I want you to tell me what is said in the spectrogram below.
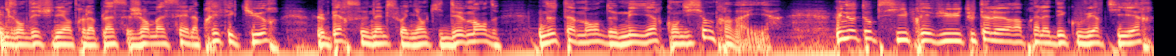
Ils ont défilé entre la place Jean Masset et la préfecture, le personnel soignant qui demande notamment de meilleures conditions de travail. Une autopsie prévue tout à l'heure après la découverte hier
